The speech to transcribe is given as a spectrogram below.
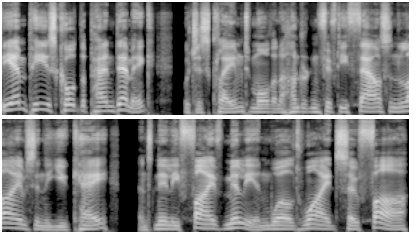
The MPs called the pandemic, which has claimed more than 150,000 lives in the UK and nearly 5 million worldwide so far,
